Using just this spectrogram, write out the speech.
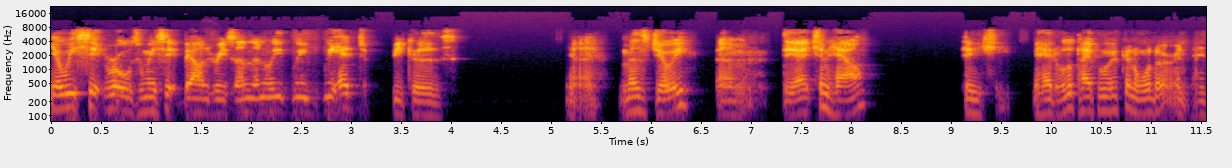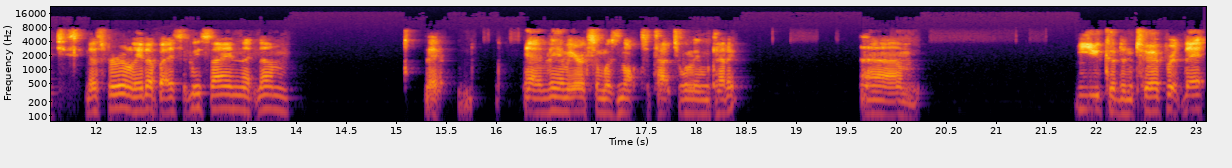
you know, we set rules and we set boundaries in, and we, we, we had to because you know, Ms. Joey, um, DH and Hal, she had all the paperwork in order, and, and she sent us for a letter basically saying that um that you know, Liam Erickson was not to touch William Cutting. Um, you could interpret that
